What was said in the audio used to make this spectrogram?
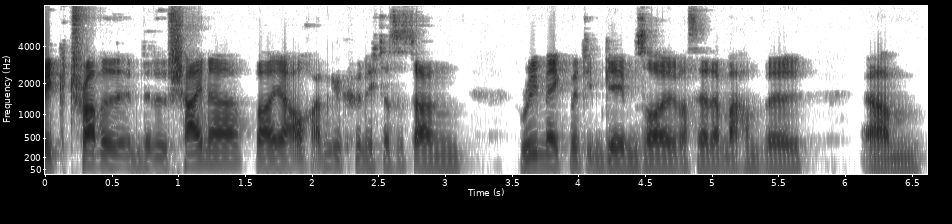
Big Trouble in Little China war ja auch angekündigt, dass es da ein Remake mit ihm geben soll, was er da machen will. Ähm,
